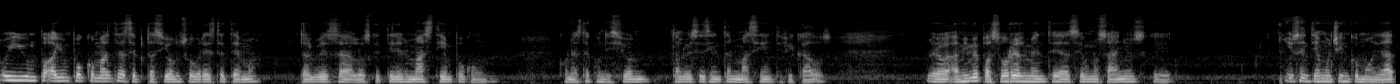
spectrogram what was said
Un, hay un poco más de aceptación sobre este tema, tal vez a los que tienen más tiempo con, con esta condición tal vez se sientan más identificados. Pero a mí me pasó realmente hace unos años que yo sentía mucha incomodidad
